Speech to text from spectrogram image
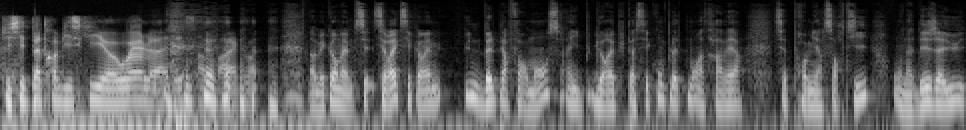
Tu cites pas Trubisky, euh, well, à dessin, par exemple. non, mais quand même, c'est vrai que c'est quand même une belle performance. Hein. Il, aurait pu passer complètement à travers cette première sortie. On a déjà eu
